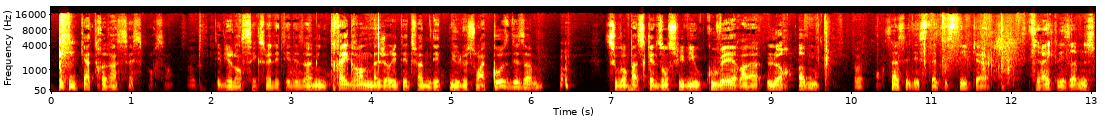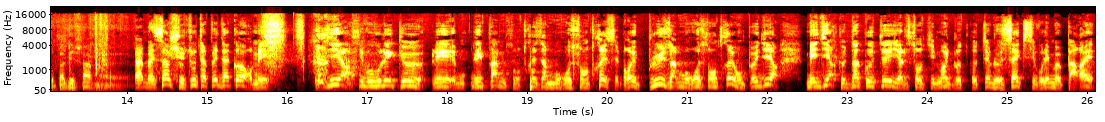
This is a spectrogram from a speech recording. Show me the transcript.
96% des violences sexuelles étaient des hommes. Une très grande majorité de femmes détenues le sont à cause des hommes. Souvent parce qu'elles ont suivi ou couvert euh, leur homme. Ça, c'est des statistiques. C'est vrai que les hommes ne sont pas des femmes. euh. Ah ben ça, je suis tout à fait d'accord. Mais dire, si vous voulez, que les, les femmes sont très amourocentrées, c'est vrai, plus amourocentrées, on peut dire. Mais dire que d'un côté, il y a le sentiment et de l'autre côté, le sexe, si vous voulez, me paraît.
